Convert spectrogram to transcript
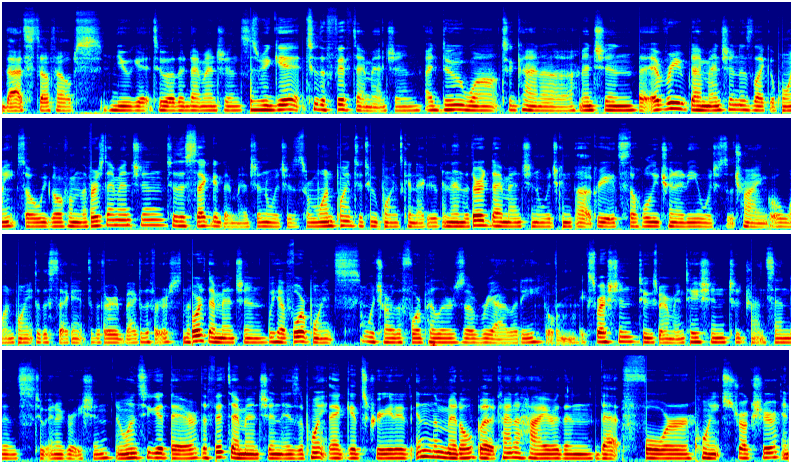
That stuff helps you get to other dimensions. As we get to the fifth dimension, I do want to kind of mention that every dimension is like a point. So we go from the first dimension to the second dimension, which is from one point to two points connected, and then the third dimension, which can, uh, creates the Holy Trinity, which is a triangle, one point to the second, to the third, back to the first. In the fourth dimension, we have four points, which are the four pillars of reality. Go from expression to experimentation to transcendence to integration. And once you get there, the fifth dimension is a point that gets created in the middle, but kind of higher than that four point structure. And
